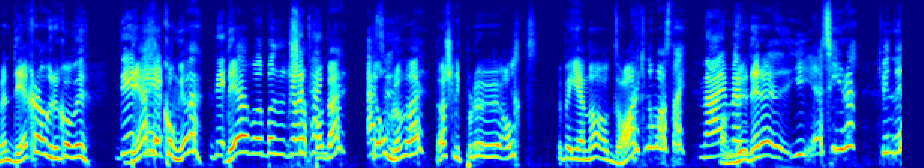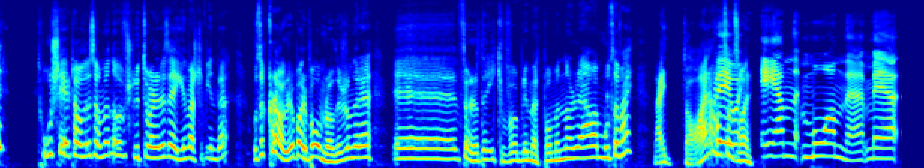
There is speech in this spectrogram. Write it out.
Men det klager du ikke over. Det er helt konge, det. det, Det er bare, bare Ja, slapp av der. Det området der. Da slipper du alt med begge hendene, og da er det ikke noe mas, nei. Nei, Faen, men dere, jeg, jeg sier det! Kvinner. To skjeer taler sammen, og slutt å være deres egen verste fiende. Og så klager dere bare på områder som dere eh, føler at dere ikke får bli møtt på, men når det er motsatt vei, nei, da er det hans ansvar. det er jo en måned med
